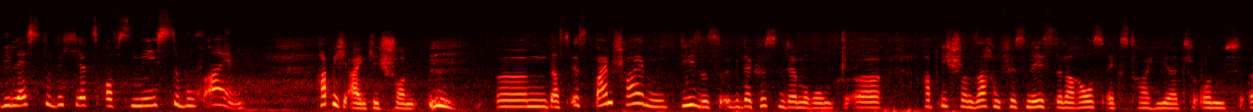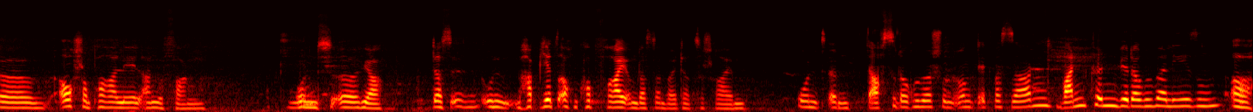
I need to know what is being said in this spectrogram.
Wie lässt du dich jetzt aufs nächste Buch ein? Habe ich eigentlich schon. Ähm, das ist beim Schreiben dieses, der Küstendämmerung, äh, habe ich schon Sachen fürs nächste daraus extrahiert und äh, auch schon parallel angefangen. Okay. Und äh, ja, das, und habe jetzt auch einen Kopf frei, um das dann weiter zu schreiben. Und ähm, darfst du darüber schon irgendetwas sagen? Wann können wir darüber lesen? Oh,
